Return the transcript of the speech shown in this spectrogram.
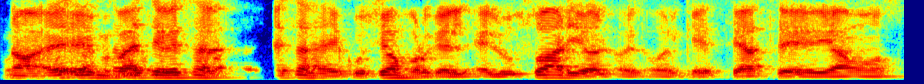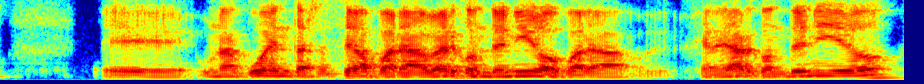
No, eh, me parece que esa, es la discusión, porque el, usuario o el, que se hace, digamos, eh, una cuenta, ya sea para ver contenido o para generar contenido,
